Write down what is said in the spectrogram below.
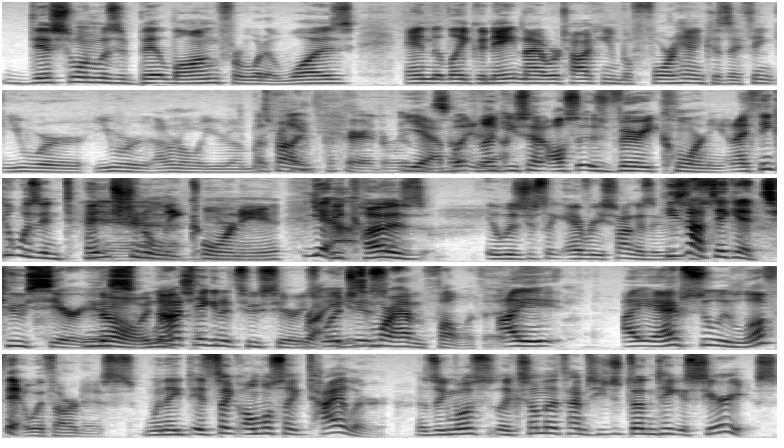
this one was a bit long for what it was, and like Nate and I were talking beforehand, because I think you were you were I don't know what you were doing, I but was probably prepared to. yeah, but like you said, also it was very corny, and I think it was intentionally Yeah. corny Yeah. because it was just like every song is like He's not is- taking it too serious. no, not taking it too serious, Right, which he's is more having fun with it. I I absolutely love that with artists when they it's like almost like Tyler. It's like most like some of the times he just doesn't take it serious.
